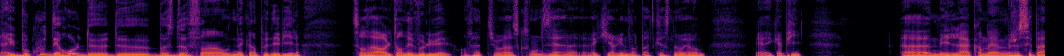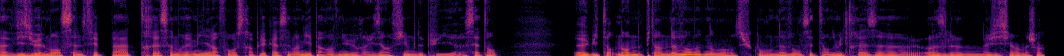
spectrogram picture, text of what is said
a eu beaucoup des rôles de, de boss de fin ou de mec un peu débile sans avoir eu le temps d'évoluer en fait tu vois ce qu'on disait avec Yerim dans le podcast No Way Home et avec Happy Euh, mais là quand même je sais pas visuellement ça ne fait pas très Sam Raimi alors faut se rappeler quand même Sam Raimi est pas revenu réaliser un film depuis 7 ans euh, 8 ans non putain 9 ans maintenant je suis con 9 ans c'était en 2013 euh, Oz le magicien machin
